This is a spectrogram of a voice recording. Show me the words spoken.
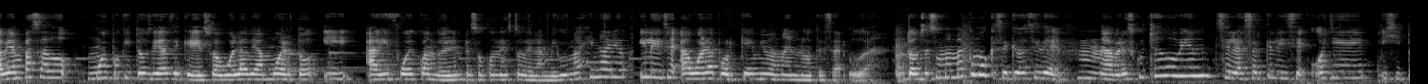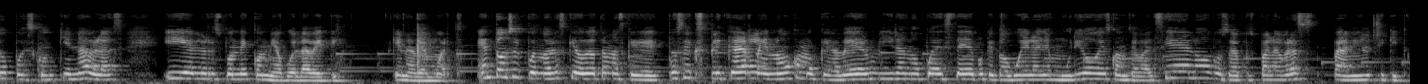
Habían pasado muy poquitos días de que su abuela había muerto y ahí fue cuando él empezó con esto del amigo imaginario y le dice, abuela, ¿por qué mi mamá no te saluda? Entonces su mamá como que se quedó así de, hmm, ¿habré escuchado bien? Se le acerca y le dice, oye, hijito, pues ¿con quién hablas? Y él le responde, con mi abuela Betty quien había muerto. Entonces pues no les quedó de otra más que pues explicarle, ¿no? Como que a ver, mira, no puede ser porque tu abuela ya murió, es cuando se va al cielo, o sea, pues palabras para niño chiquito.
